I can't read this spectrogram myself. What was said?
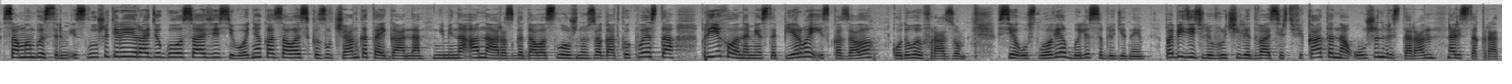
Самым быстрым из слушателей радио «Голос Азии» сегодня оказалась казалчанка Тайгана. Именно она разгадала сложную загадку квеста, приехала на место первой и сказала кодовую фразу. Все условия были соблюдены. Победителю вручили два сертификата на ужин в ресторан «Аристократ».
